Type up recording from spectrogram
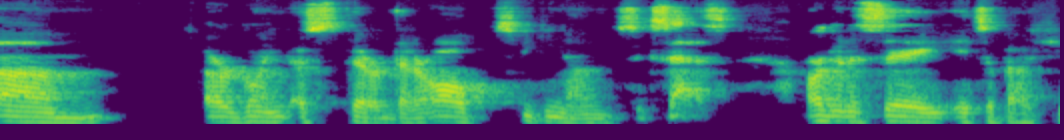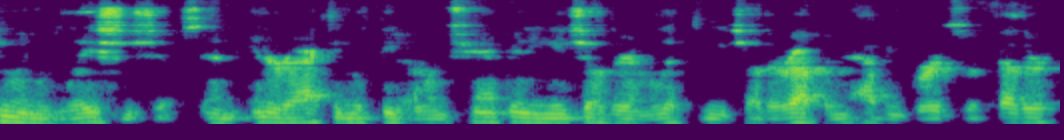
um, are going to, that are, that are all speaking on success are going to say it's about human relationships and interacting with people and championing each other and lifting each other up and having birds of a feather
